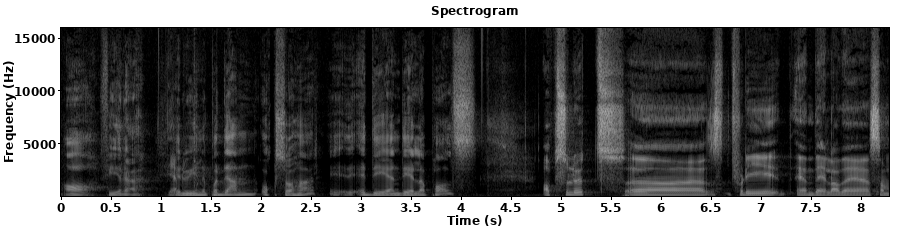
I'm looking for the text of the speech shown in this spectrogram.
9A4, yep. er du inne på den også her? Er det en del av PALS? Absolutt. Uh, fordi en del av det som,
